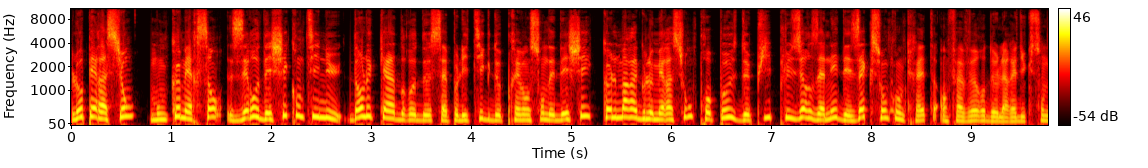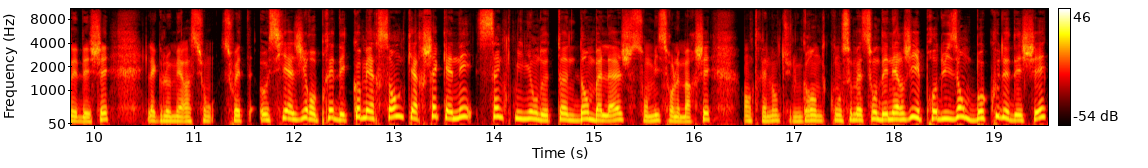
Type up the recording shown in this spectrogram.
L'opération Mon commerçant zéro déchet continue. Dans le cadre de sa politique de prévention des déchets, Colmar Agglomération propose depuis plusieurs années des actions concrètes en faveur de la réduction des déchets. L'agglomération souhaite aussi agir auprès des commerçants car chaque année, 5 millions de tonnes d'emballages sont mis sur le marché, entraînant une grande consommation d'énergie et produisant beaucoup de déchets.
